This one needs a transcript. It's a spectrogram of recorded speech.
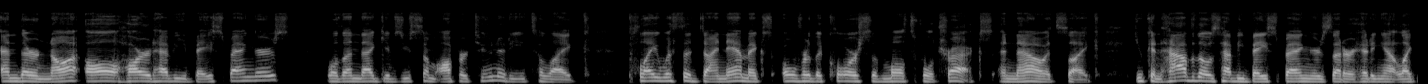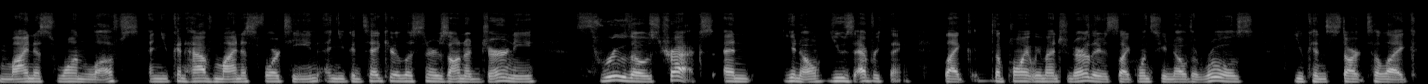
and they're not all hard heavy bass bangers well then that gives you some opportunity to like play with the dynamics over the course of multiple tracks and now it's like you can have those heavy bass bangers that are hitting at like minus one luffs and you can have minus 14 and you can take your listeners on a journey through those tracks and you know use everything like the point we mentioned earlier it's like once you know the rules you can start to like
